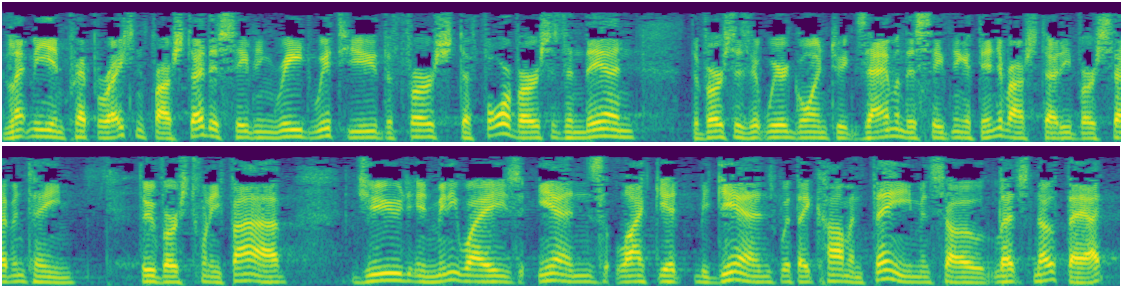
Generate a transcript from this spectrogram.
And let me, in preparation for our study this evening, read with you the first uh, four verses and then the verses that we're going to examine this evening at the end of our study, verse 17 through verse 25. Jude, in many ways, ends like it begins with a common theme, and so let's note that.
